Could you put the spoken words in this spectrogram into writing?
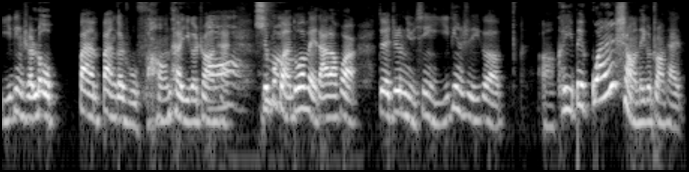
一定是露半半个乳房的一个状态。就不管多伟大的画儿，对这个女性一定是一个啊可以被观赏的一个状态，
